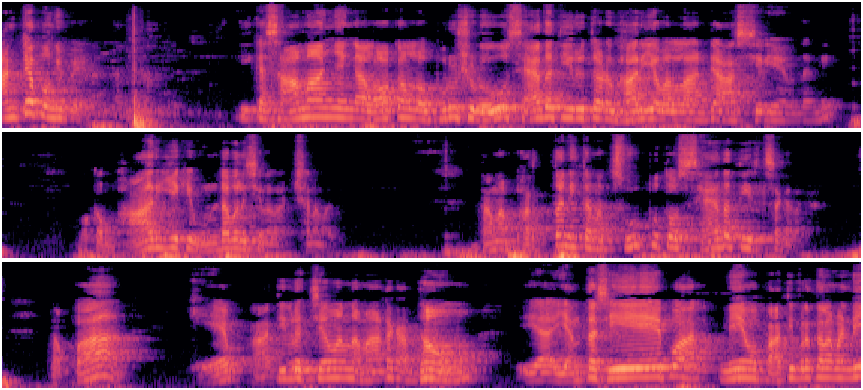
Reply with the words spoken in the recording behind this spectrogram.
అంటే పొంగిపోయాడు. ఇక సామాన్యంగా లోకంలో పురుషుడు సేద తీరుతాడు భార్య వల్ల అంటే ఆశ్చర్యం ఏందండి? ఒక భార్యకి ఉండవలసిన లక్షణం అది. తన భర్తని తన చూపుతో సేద తీర్చగలగ తప్ప కే పాతివ్రత్యం అన్న మాటకు అర్థం. ఎంతసేపు మేము పాతివ్రతలమండి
